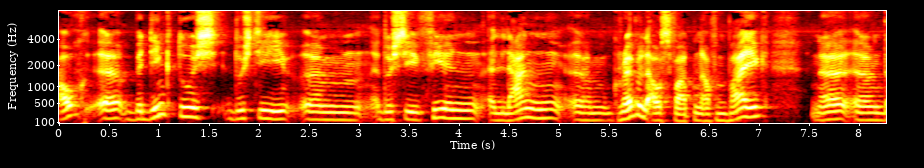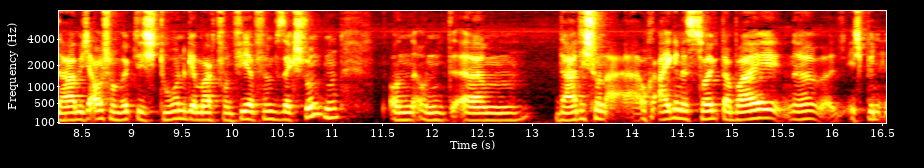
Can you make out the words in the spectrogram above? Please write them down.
auch äh, bedingt durch durch die ähm, durch die vielen langen ähm, Gravel-Ausfahrten auf dem Bike. Ne, ähm, da habe ich auch schon wirklich Touren gemacht von vier, fünf, sechs Stunden und und ähm, da hatte ich schon auch eigenes Zeug dabei. Ne? Ich bin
